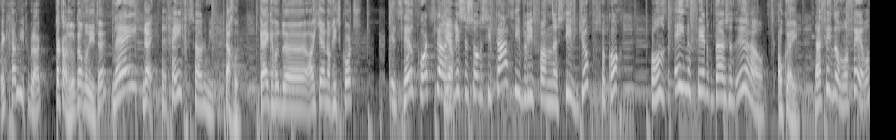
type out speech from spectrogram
ik ga hem niet gebruiken. Dat kan ook allemaal niet, hè? Nee, Nee. geen gesodemiet. Ja, goed. Kijken of de... Had jij nog iets kort? Het is heel kort. Nou, Ja. Er is een sollicitatiebrief van eh, Steve Jobs verkocht voor 141.000 euro. Oké. Dat vind ik nog wel veel.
